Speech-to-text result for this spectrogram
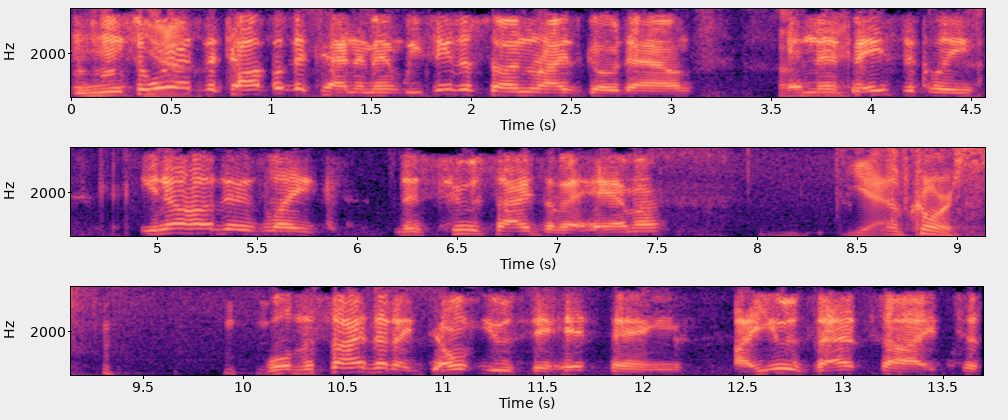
hmm So we're at the top of the tenement. We see the sunrise go down, and then Okay. basically, you know how there's like there's two sides of a hammer. Yes. Of course. Well, the side that I don't use to hit things, I use that side to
